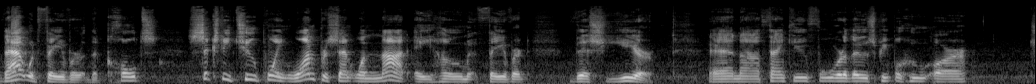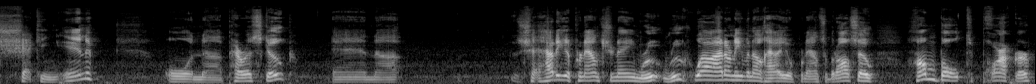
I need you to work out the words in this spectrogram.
that would favor the Colts. 62.1% were not a home favorite this year. And uh, thank you for those people who are checking in on uh, Periscope. And uh, how do you pronounce your name? Root, Root? Well, I don't even know how you pronounce it, but also Humboldt Parker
